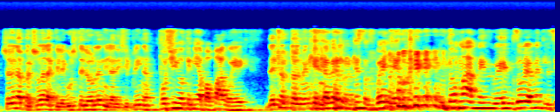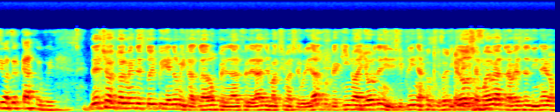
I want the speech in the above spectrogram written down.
Soy una persona a la que le gusta el orden y la disciplina. Pues sí, no tenía papá, güey. De hecho, actualmente... Quería verlo en esos güeyes. Pues no mames, güey. Pues obviamente les iba a hacer caso, güey. De hecho, actualmente estoy pidiendo mi traslado a un penal federal de máxima seguridad porque aquí no hay orden ni disciplina y todo se mueve a través del dinero.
